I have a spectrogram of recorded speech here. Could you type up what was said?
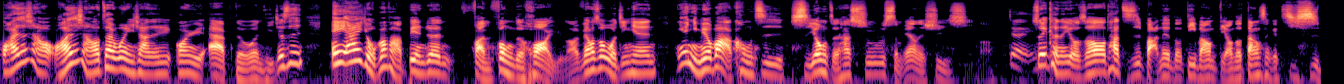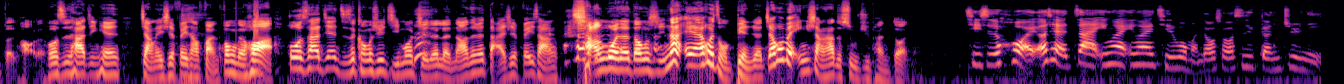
我还是想，我还是想要再问一下那些关于 App 的问题，就是 AI 有办法辨认？反讽的话语吗，比方说，我今天因为你没有办法控制使用者他输入什么样的讯息嘛，对，所以可能有时候他只是把那种地方，比方说当成个记事本好了，或者是他今天讲了一些非常反讽的话，或者是他今天只是空虚寂寞觉得冷，然后那边打一些非常长文的东西，那 AI 会怎么辨认？这样会不会影响他的数据判断呢？其实会，而且在因为因为其实我们都说是根据你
